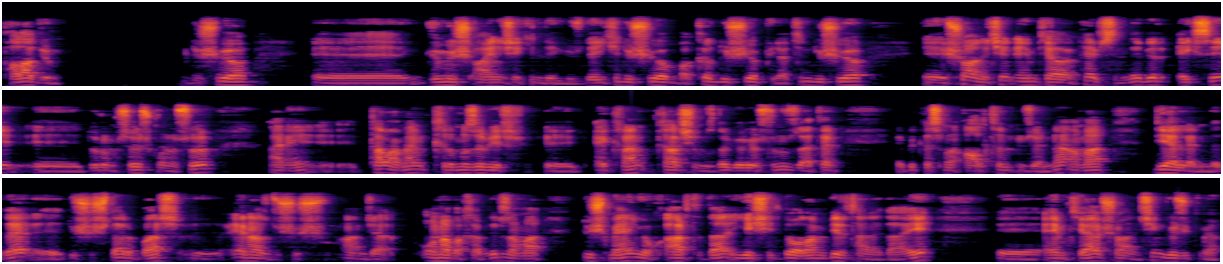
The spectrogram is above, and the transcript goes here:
Palladium düşüyor. E, gümüş aynı şekilde %2 düşüyor. Bakır düşüyor. Platin düşüyor. E, şu an için emtiaların hepsinde bir eksi e, durum söz konusu. Hani e, tamamen kırmızı bir e, ekran karşımızda görüyorsunuz. Zaten bir kısmı altın üzerine ama diğerlerinde de e, düşüşler var. E, en az düşüş ancak ona bakabiliriz ama düşmeyen yok. Artıda yeşilde olan bir tane dahi emtia şu an için gözükmüyor.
